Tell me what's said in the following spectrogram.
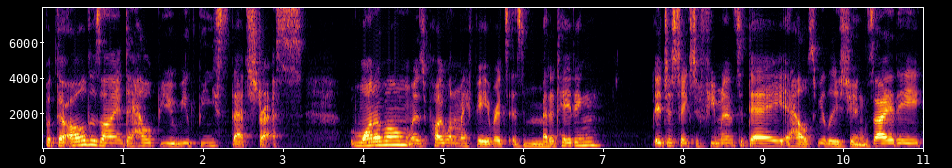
but they're all designed to help you release that stress. One of them is probably one of my favorites is meditating it just takes a few minutes a day. It helps release your anxiety.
